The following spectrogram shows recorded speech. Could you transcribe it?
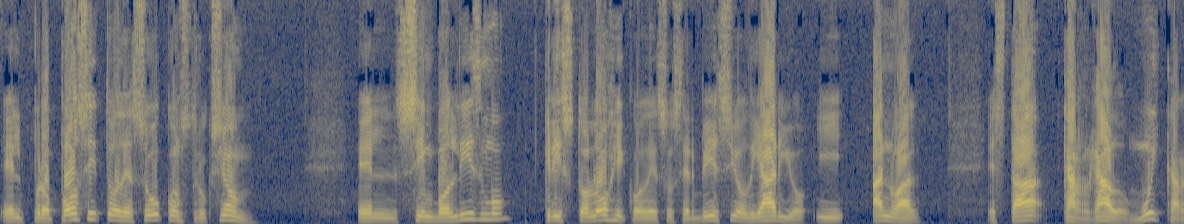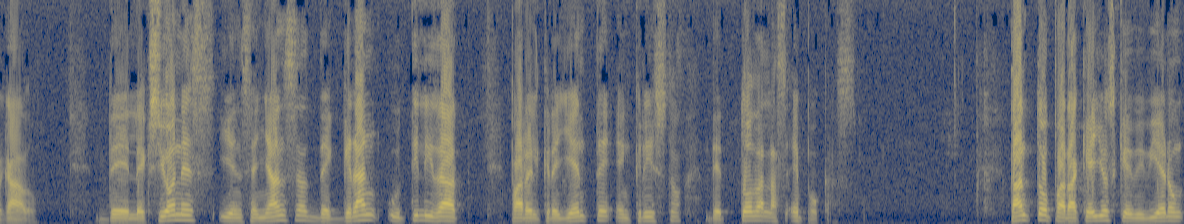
El propósito de su construcción, el simbolismo cristológico de su servicio diario y anual está cargado, muy cargado, de lecciones y enseñanzas de gran utilidad para el creyente en Cristo de todas las épocas tanto para aquellos que vivieron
